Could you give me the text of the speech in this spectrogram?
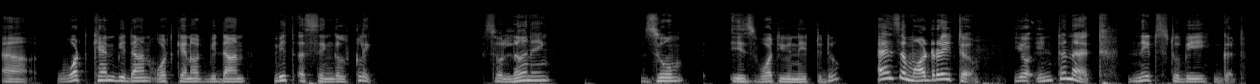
uh, what can be done, what cannot be done with a single click. So learning Zoom is what you need to do. As a moderator, your internet needs to be good.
